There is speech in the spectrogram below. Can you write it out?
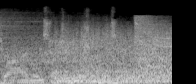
thrive in such conditions.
